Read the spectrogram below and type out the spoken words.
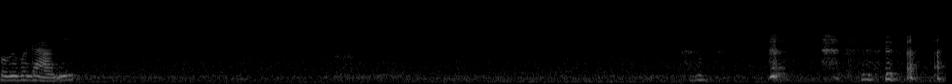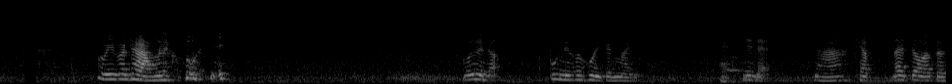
เขาเนี่ยผมเป็นคนถามอีกมีคนถามเลยโอ้ยมื่ออื่นเนาะพรุ่งนี้ค่อยคุยกันใหม่ นี่แหละ นะแคปหน้าจอกับ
